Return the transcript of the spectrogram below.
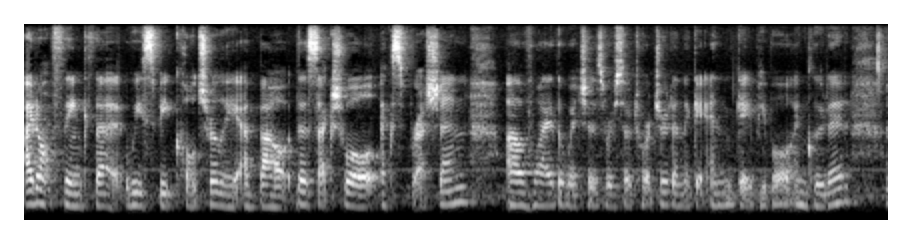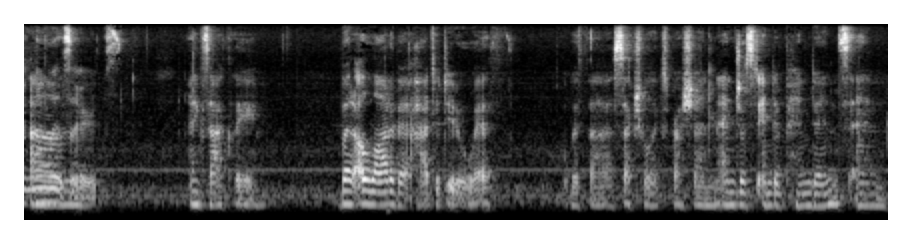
I don't think that we speak culturally about the sexual expression of why the witches were so tortured and the gay, and gay people included. And the um, lizards. Exactly. But a lot of it had to do with with uh, sexual expression and just independence and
